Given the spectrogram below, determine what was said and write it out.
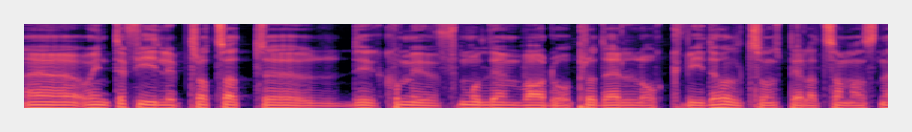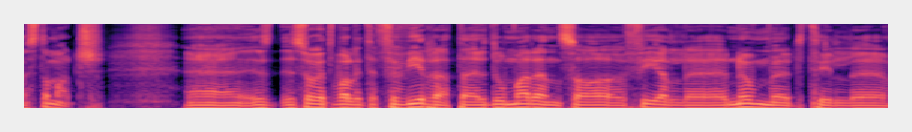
eh, och inte Filip trots att eh, det kommer ju förmodligen vara då Prodell och Videhult som spelar tillsammans nästa match. Eh, jag såg att det var lite förvirrat där, domaren sa fel eh, nummer till eh,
